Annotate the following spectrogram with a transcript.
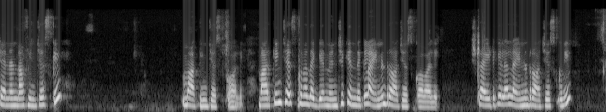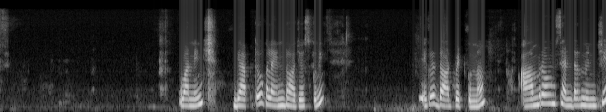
టెన్ అండ్ హాఫ్ ఇంచెస్కి మార్కింగ్ చేసుకోవాలి. మార్కింగ్ చేసుకున్న దగ్గర నుంచి కిందకి లైన్ డ్రా చేసుకోవాలి. స్ట్రైట్కి ఇలా లైన్ డ్రా చేసుకుని వన్ ఇంచ్ గ్యాప్తో ఒక లైన్ డ్రా చేసుకుని ఇక్కడ డాట్ పెట్టుకుందాం. ఆమ్ రౌండ్ సెంటర్ నుంచి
